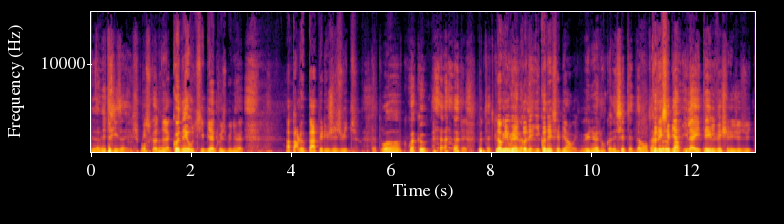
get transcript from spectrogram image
la maîtrisait. Je pense Personne ne la connaît aussi bien que Louise Buñuel, à part le pape et les jésuites. Oh, quoique. Peut-être. Que Non, mais oui, il, connaît- il connaissait bien, oui. Buñuel, on connaissait peut-être davantage. connaissait que le bien, pape. il a été élevé chez les jésuites.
